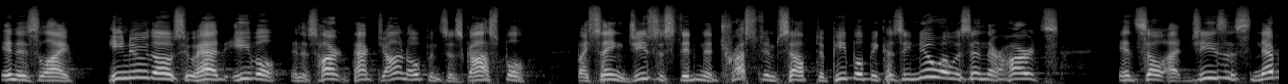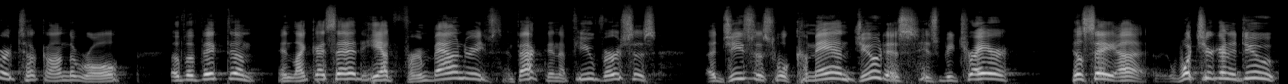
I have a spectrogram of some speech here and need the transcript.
in his life. He knew those who had evil in his heart. In fact, John opens his gospel by saying Jesus didn't entrust himself to people because he knew what was in their hearts. And so uh, Jesus never took on the role of a victim. And like I said, he had firm boundaries. In fact, in a few verses, uh, Jesus will command Judas, his betrayer, He'll say, uh, What you're going to do,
